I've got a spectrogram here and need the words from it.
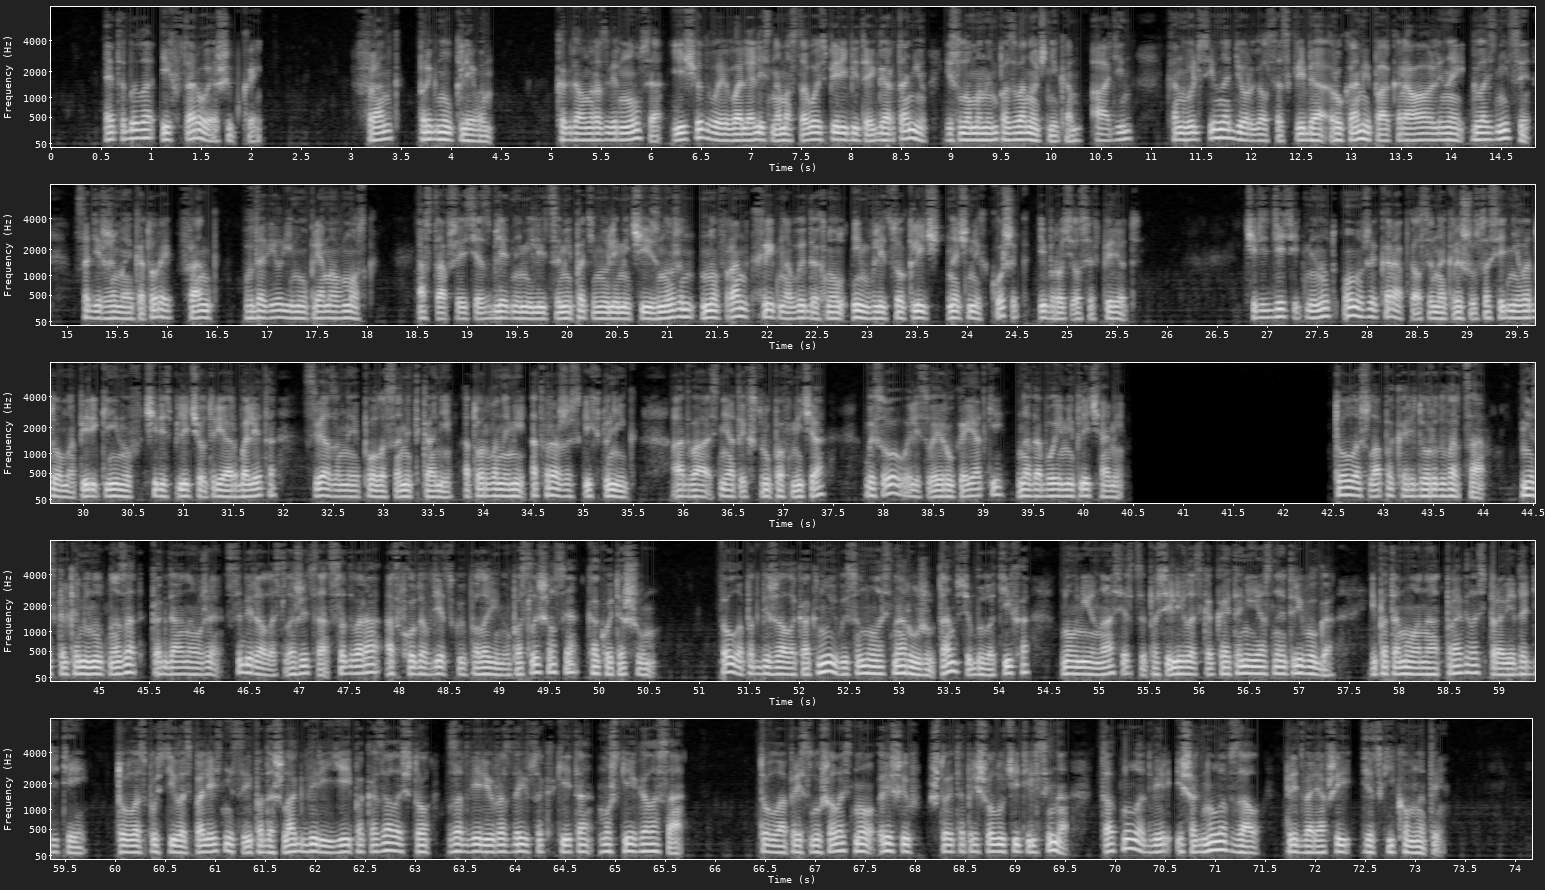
Это было их второй ошибкой. Франк прыгнул к левым. Когда он развернулся, еще двое валялись на мостовой с перебитой гортанью и сломанным позвоночником, а один конвульсивно дергался, скребя руками по окровавленной глазнице, содержимое которой Франк вдавил ему прямо в мозг. Оставшиеся с бледными лицами потянули мечи из ножен, но Франк хрипно выдохнул им в лицо клич ночных кошек и бросился вперед. Через 10 минут он уже карабкался на крышу соседнего дома, перекинув через плечо три арбалета, связанные полосами ткани, оторванными от вражеских туник, а два снятых с трупов меча высовывали свои рукоятки над обоими плечами. Толла шла по коридору дворца. Несколько минут назад, когда она уже собиралась ложиться, со двора от входа в детскую половину послышался какой-то шум. Толла подбежала к окну и высунулась наружу. Там все было тихо, но у нее на сердце поселилась какая-то неясная тревога, и потому она отправилась проведать детей. Толла спустилась по лестнице и подошла к двери. Ей показалось, что за дверью раздаются какие-то мужские голоса. Толла прислушалась, но, решив, что это пришел учитель сына, толкнула дверь и шагнула в зал, предварявший детские комнаты.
